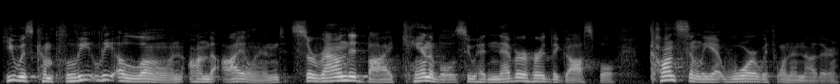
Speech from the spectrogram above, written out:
He was completely alone on the island, surrounded by cannibals who had never heard the gospel, constantly at war with one another.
